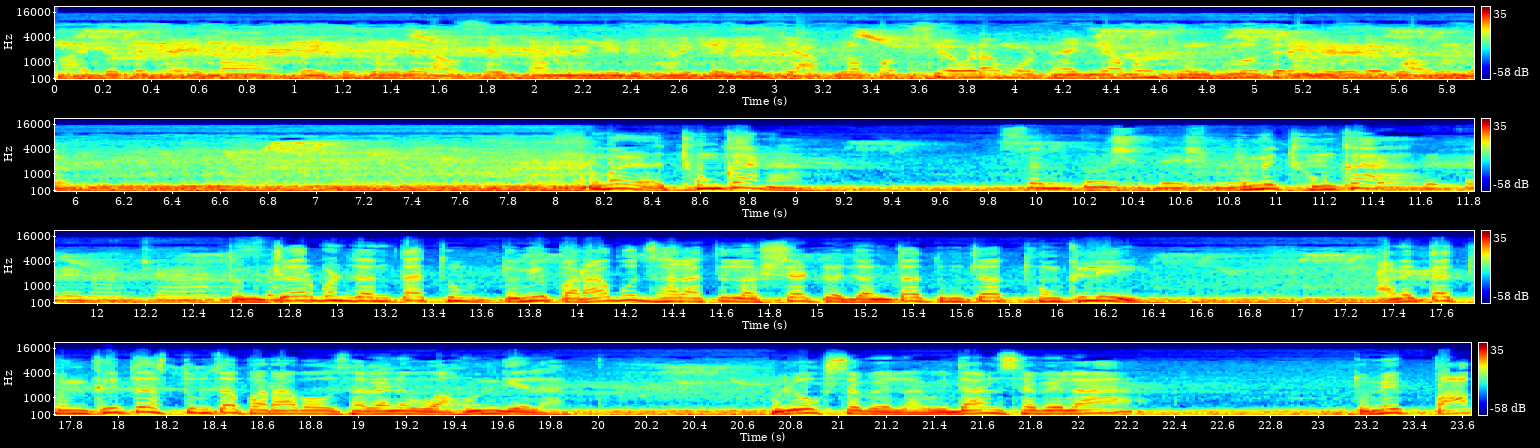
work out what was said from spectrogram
भाजपच्या एका बैठकीमध्ये रावसाहेब दानवे यांनी विधान केलंय की आपला पक्ष एवढा मोठा आहे की आपण थुंकलो तरी विरोधक वाहून जातो. मग थुंका ना. संतोष देशमुख तुम्ही थुंका. तुमच्यावर पण जनता तुम्ही पराभूत झाला तर लक्षात ठेवा. जनता तुमच्यावर थुंकली. आणि त्या थुंकीतच तुमचा पराभव झाला आणि वाहून गेला. लोकसभेला विधानसभेला तुम्ही पाप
